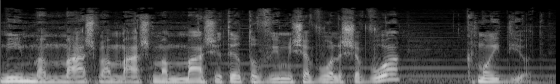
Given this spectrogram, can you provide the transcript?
נהיים ממש ממש ממש יותר טובים משבוע לשבוע, כמו אידיוט.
